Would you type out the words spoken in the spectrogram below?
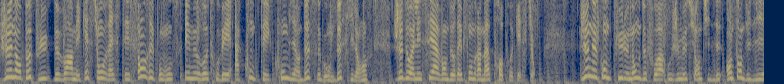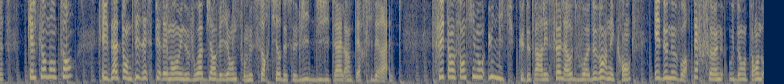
Je n'en peux plus de voir mes questions rester sans réponse et me retrouver à compter combien de secondes de silence je dois laisser avant de répondre à ma propre question. Je ne compte plus le nombre de fois où je me suis entendu dire Quelqu'un m'entend? et d'attendre désespérément une voix bienveillante pour me sortir de ce vide digital intersidéral. C'est un sentiment unique que de parler seul à haute voix devant un écran et de ne voir personne ou d'entendre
